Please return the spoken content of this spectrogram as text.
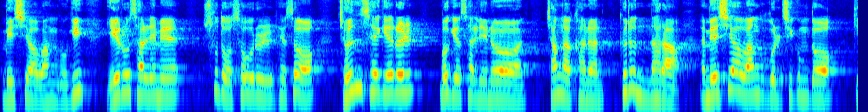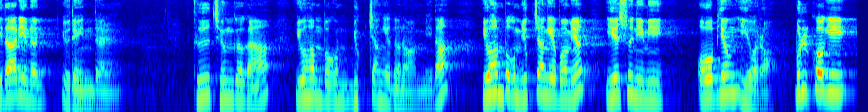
메시아 왕국이 예루살렘의 수도 서울을 해서 전 세계를 먹여 살리는 장악하는 그런 나라 메시아 왕국을 지금도 기다리는 유대인들 그 증거가 요한복음 6장에도 나옵니다. 요한복음 6장에 보면 예수님이 오병이어로 물고기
